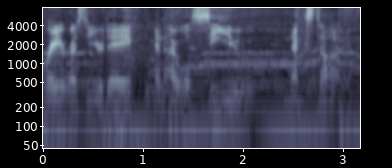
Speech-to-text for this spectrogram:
great rest of your day, and I will see you next time.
